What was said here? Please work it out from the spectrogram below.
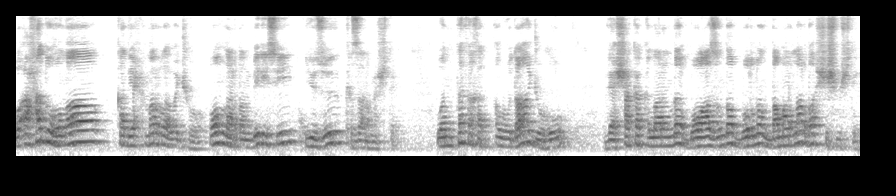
وَأَحَدُهُمَا قَدْ اِحْمَرَّ وَجْهُ Onlardan birisi yüzü kızarmıştı. وَانْتَفَخَتْ اَوْدَاجُهُ Ve şakaklarında, boğazında bulunan damarlar da şişmişti.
